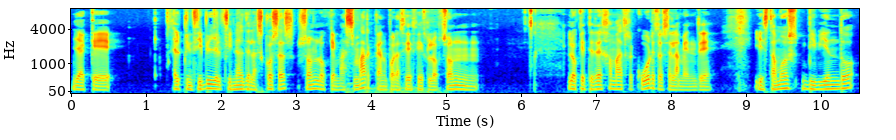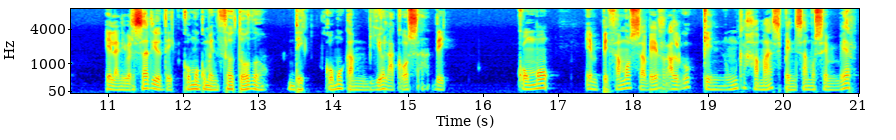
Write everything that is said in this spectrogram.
ya que el principio y el final de las cosas son lo que más marcan, por así decirlo, son lo que te deja más recuerdos en la mente. Y estamos viviendo el aniversario de cómo comenzó todo, de cómo cambió la cosa, de cómo empezamos a ver algo que nunca jamás pensamos en ver.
